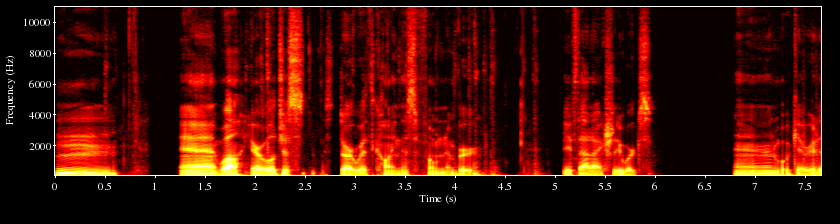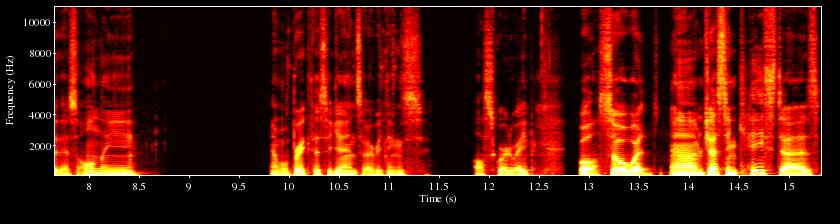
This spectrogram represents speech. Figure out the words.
Hmm. And well, here, we'll just start with calling this phone number. See if that actually works. And we'll get rid of this only. And we'll break this again so everything's all squared away. Cool. So what um, jest-in-case does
